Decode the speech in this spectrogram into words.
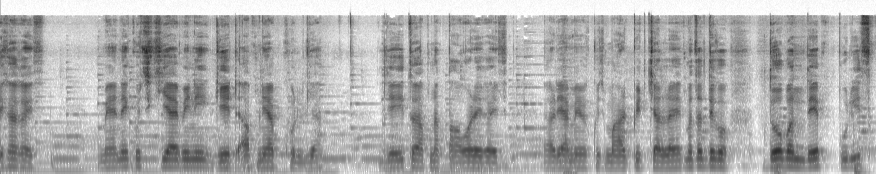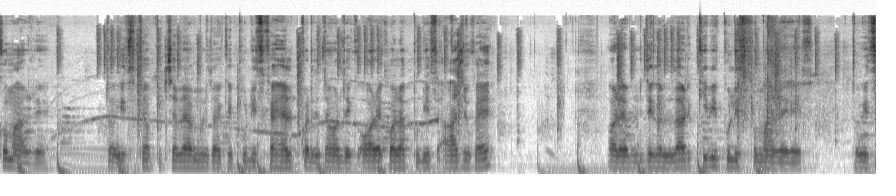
देखा गई मैंने कुछ किया भी नहीं गेट अपने आप खुल गया। यही तो अपना पावर है और यहाँ में कुछ मारपीट चल रहा है। मतलब देखो, दो बंदे पुलिस को मार रहे हैं। तो चला हम लोग जाके पुलिस का हेल्प कर देते हैं। और देखो, और एक वाला पुलिस आ चुका है। और अभी देखो, लड़की भी पुलिस को मार रहेगा इस तो इस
